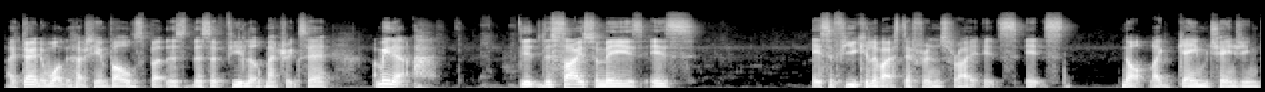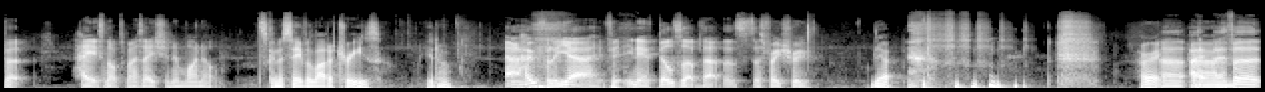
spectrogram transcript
I don't know what this actually involves, but there's there's a few little metrics here. I mean, uh, the the size for me is is it's a few kilobytes difference, right? It's it's not like game changing, but hey, it's an optimization, and why not? It's going to save a lot of trees, you know? Uh, hopefully, yeah. If it, you know, if it builds up, that that's that's very true. Yeah. All right. Uh, I, I have Um, a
